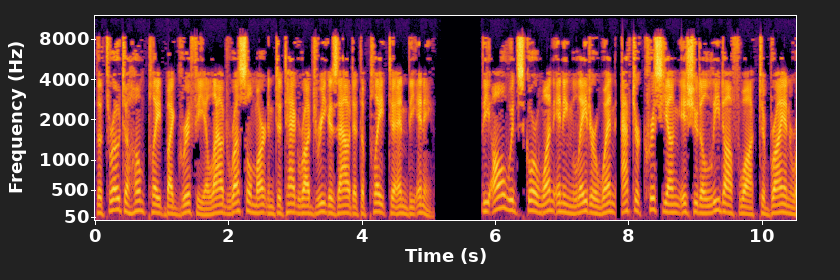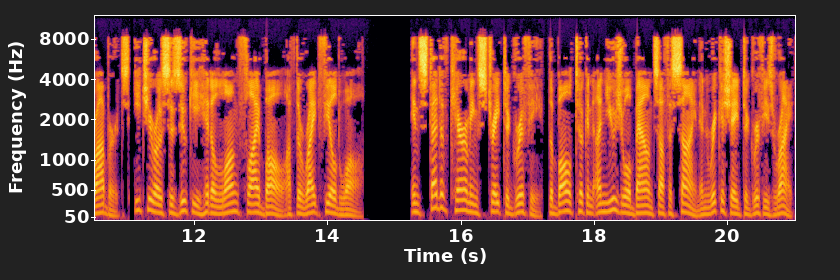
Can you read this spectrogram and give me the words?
the throw to home plate by Griffey allowed Russell Martin to tag Rodriguez out at the plate to end the inning. The AL would score one inning later when, after Chris Young issued a leadoff walk to Brian Roberts, Ichiro Suzuki hit a long fly ball off the right field wall. Instead of caroming straight to Griffey, the ball took an unusual bounce off a sign and ricocheted to Griffey's right.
